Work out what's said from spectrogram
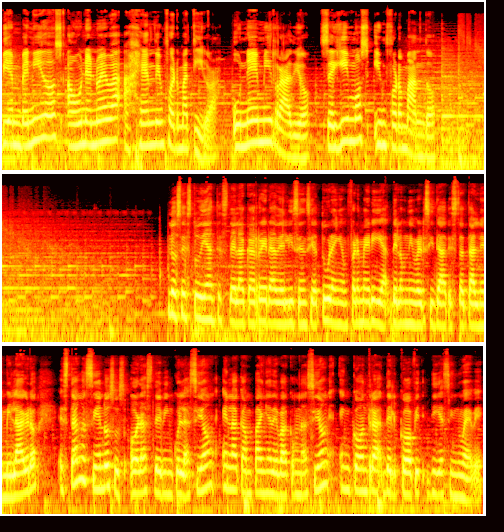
Bienvenidos a una nueva agenda informativa. UNEMI Radio. Seguimos informando. Los estudiantes de la carrera de licenciatura en enfermería de la Universidad Estatal de Milagro están haciendo sus horas de vinculación en la campaña de vacunación en contra del COVID-19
